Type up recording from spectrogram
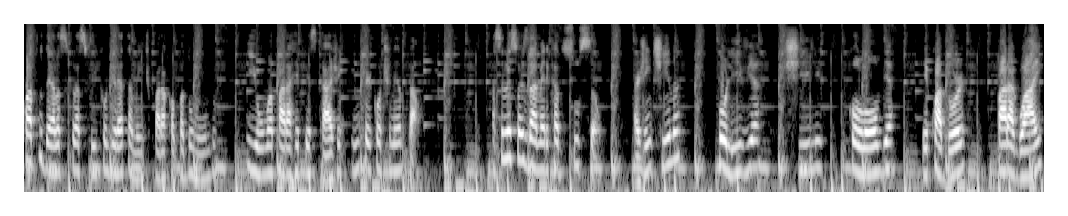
quatro delas se classificam diretamente para a Copa do Mundo e uma para a repescagem intercontinental. As seleções da América do Sul são Argentina, Bolívia, Chile, Colômbia, Equador, Paraguai,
